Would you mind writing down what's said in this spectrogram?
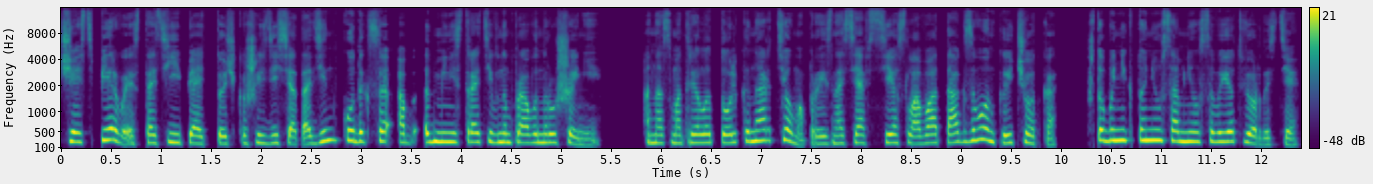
Часть первая статьи 5.61 Кодекса об административном правонарушении. Она смотрела только на Артема, произнося все слова так звонко и четко, чтобы никто не усомнился в ее твердости.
